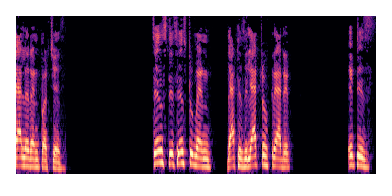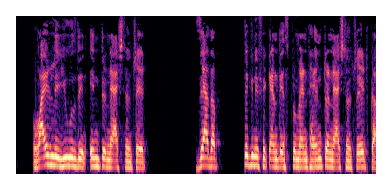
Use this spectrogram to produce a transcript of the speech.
seller and purchase since this instrument that is a letter of credit international trade زیادہ سگنیفیکینٹ انسٹرومینٹ ہے انٹرنیشنل ٹریڈ کا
